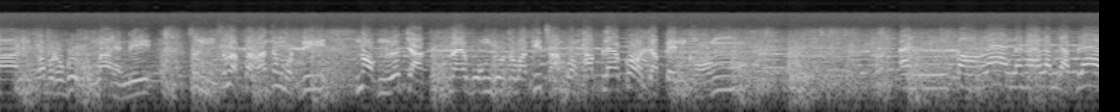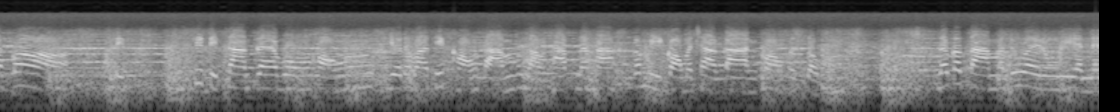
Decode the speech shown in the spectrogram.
ลานพระบรมรูปมาแห่งนี้ ซึ่งสำหรับทหารทั้งหมดนี้นอกเหนือจากแตรวงโยธวาทิตสามกองทัพแล้วก็จะเป็นของอันกองแรกนะคะลำดับแรกก็ติด ที่ติดตามแตรวงของโยธวาทิตของสามเหล่าทัพนะคะ ก็มีกองบัญชาการกองผสม แล้วก็ตามมาด้วยโรงเรียนใน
